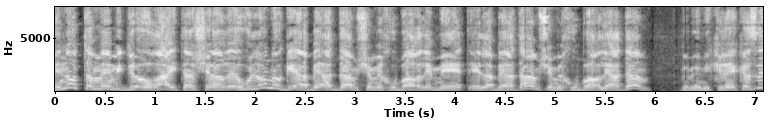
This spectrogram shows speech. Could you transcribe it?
אינו טמא מדאורייתא, שהרי הוא לא נוגע באדם שמחובר למת, אלא באדם שמחובר לאדם. ובמקרה כזה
